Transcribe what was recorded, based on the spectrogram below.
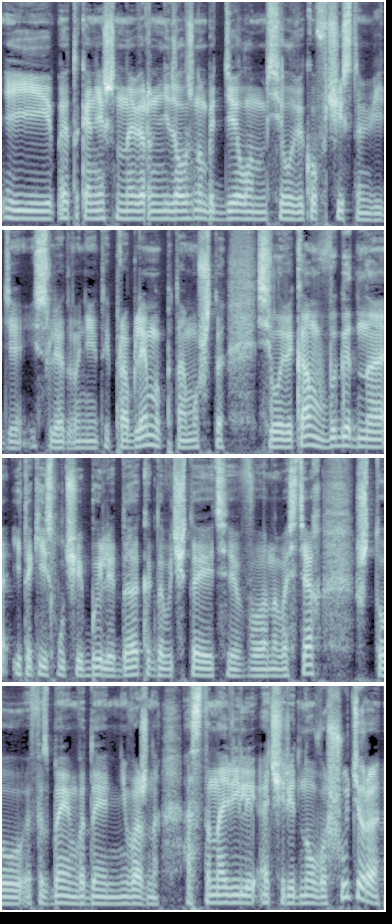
И это, конечно, наверное, не должно быть делом силовиков в чистом виде исследования этой проблемы, потому что силовикам выгодно, и такие случаи были, да, когда вы читаете в новостях, что ФСБ, МВД, неважно, остановили очередного шутера,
